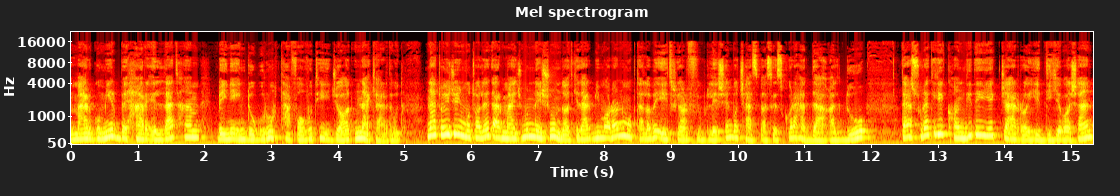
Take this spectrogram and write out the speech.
مرگ به هر علت هم بین این دو گروه تفاوتی ایجاد نکرده بود. نتایج این مطالعه در مجموع نشون داد که در بیماران مبتلا به atrial fibrillation با CHADS score حداقل دو در صورتی که کاندید یک جراحی دیگه باشن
